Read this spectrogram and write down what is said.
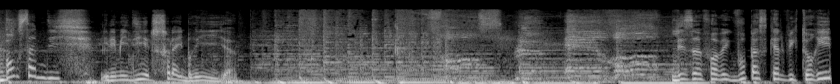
Bon samedi, il est midi et le soleil brille. Les infos avec vous, Pascal Victory.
